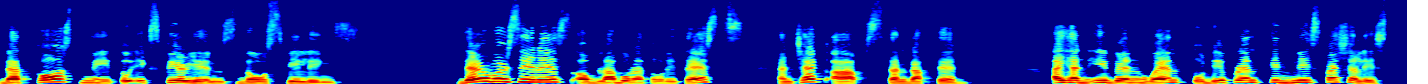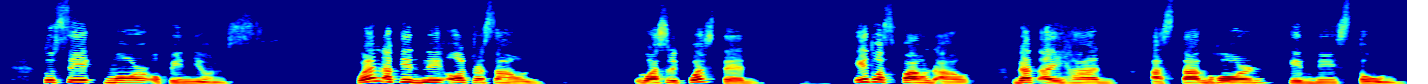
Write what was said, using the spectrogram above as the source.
that caused me to experience those feelings. There were series of laboratory tests and checkups conducted. I had even went to different kidney specialists to seek more opinions. When a kidney ultrasound was requested, it was found out that I had a staghorn kidney stone.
